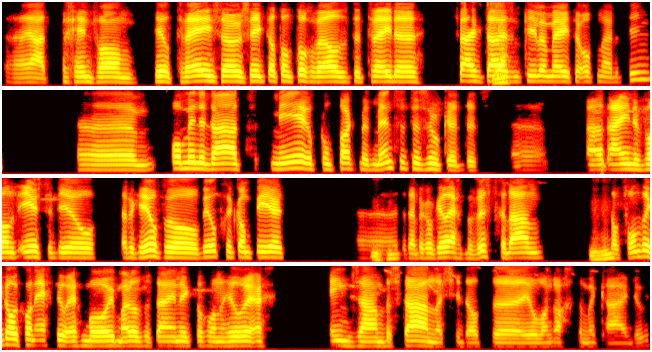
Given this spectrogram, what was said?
ja, het begin van deel 2. Zo zie ik dat dan toch wel. Dus de tweede 5000 kilometer op naar de 10. Ehm, om inderdaad meer het contact met mensen te zoeken. Dus aan het einde van het eerste deel heb ik heel veel wild gekampeerd. Uh, Dat heb ik ook heel erg bewust gedaan. Mhm. Dat vond ik ook gewoon echt heel erg mooi. Maar dat is uiteindelijk toch wel een heel erg eenzaam bestaan als je dat uh, heel lang achter elkaar doet.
